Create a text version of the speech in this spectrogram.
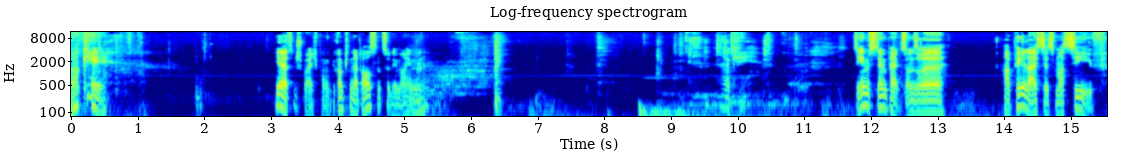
Okay. Hier ist ein Speicherpunkt. Wie komme ich denn da draußen zu dem einen? Okay. Sieben Stimpacks. Unsere HP-Leiste ist massiv.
